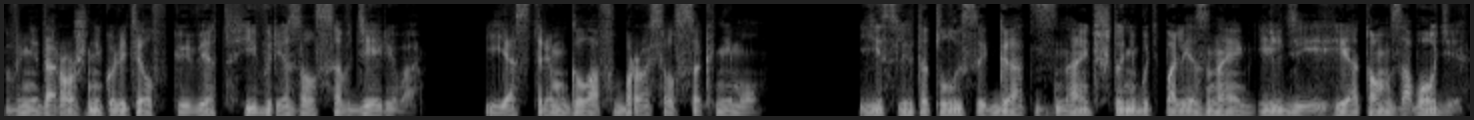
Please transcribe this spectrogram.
Внедорожник улетел в кювет и врезался в дерево. Я стремглав бросился к нему. Если этот лысый гад знает что-нибудь полезное о гильдии и о том заводе,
